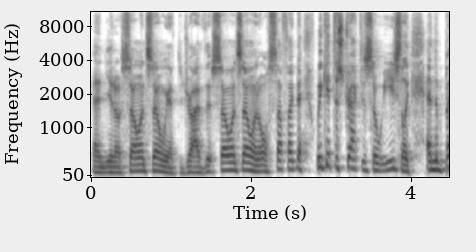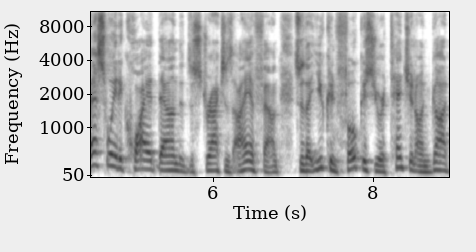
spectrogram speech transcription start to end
and you know, so and so, we have to drive this so and so and all stuff like that. We get distracted so easily. And the best way to quiet down the distractions I have found so that you can focus your attention on God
